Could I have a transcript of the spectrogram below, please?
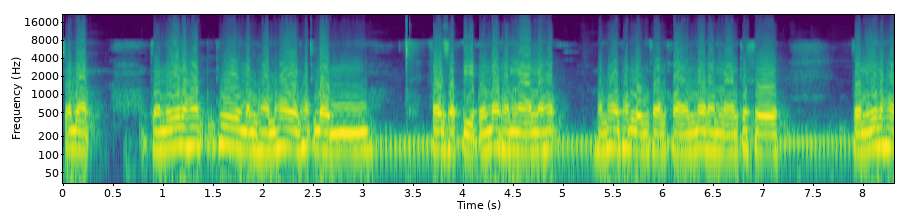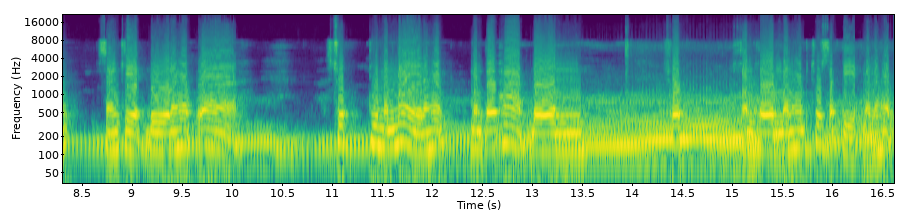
สำหรับตัวนี้นะครับที่มันทำให้พัดลมไฟสปีดมันไม่ทำงานนะครับทำให้พัดลมแฟนคอยล์ไม่ทำงานก็คือ ตัวนี้นะครับสังเกตดูนะครับว่าชุดที่มันไหม้นะครับ มันไปพาดโดนชุดคอนโทรลมันนะครับชุดสปีดมันนะครับ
